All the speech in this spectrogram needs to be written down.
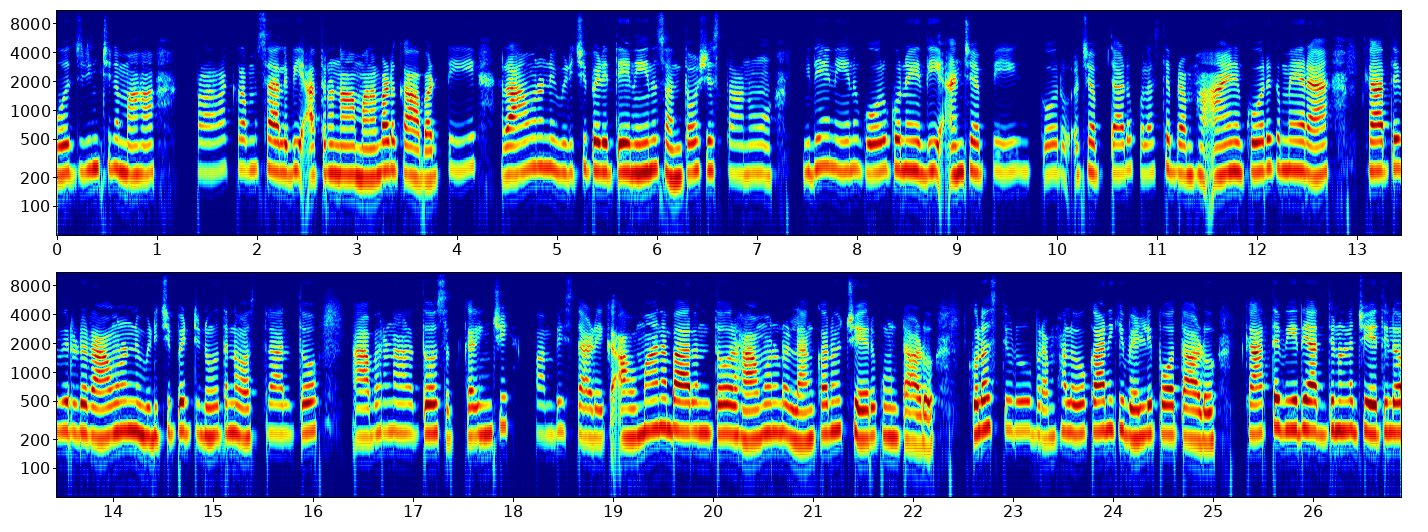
ఓజించిన మహా పరాక్రమశాలివి. అతను నా మనవడు కాబట్టి రావణుని విడిచిపెడితే నేను సంతోషిస్తాను. ఇదే నేను కోరుకునేది అని చెప్పి కోరు చెప్తాడు కులస్త్య బ్రహ్మ. ఆయన కోరిక మేర కార్తవీరుడు రావణుని విడిచిపెట్టి నూతన వస్త్రాలతో ఆభరణాలతో సత్కరించి పంపిస్తాడు. ఇక అవమాన భారంతో రావణుడు లంకను చేరుకుంటాడు. కులస్థుడు బ్రహ్మలోకానికి వెళ్ళిపోతాడు. కార్తవీర్యార్జునుల చేతిలో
